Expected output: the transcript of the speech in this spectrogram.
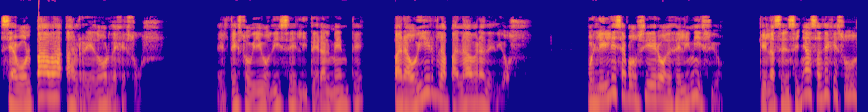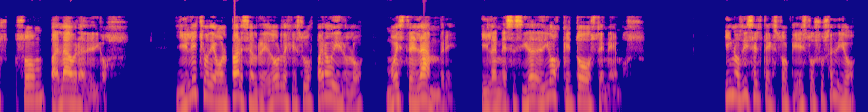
se agolpaba alrededor de Jesús. El texto griego dice literalmente, para oír la palabra de Dios. Pues la Iglesia consideró desde el inicio que las enseñanzas de Jesús son palabra de Dios. Y el hecho de agolparse alrededor de Jesús para oírlo muestra el hambre y la necesidad de Dios que todos tenemos. Y nos dice el texto que esto sucedió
